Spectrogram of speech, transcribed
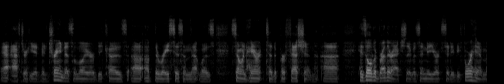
after he had been trained as a lawyer because uh, of the racism that was so inherent to the profession. Uh, his older brother actually was in New York City before him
